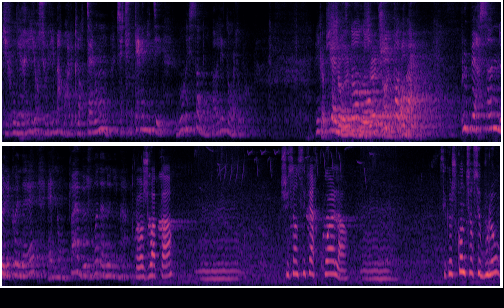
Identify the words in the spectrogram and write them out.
qui font des rayures sur les marbres avec leurs talons, c'est une calamité. Morrison m'en parlait tantôt. Une pianiste, non, non, j'y un crois pas. Plus personne ne les connaît, elles n'ont pas besoin d'anonymat. Alors je vois pas. Je suis censée faire quoi là? C'est que je compte sur ce boulot?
